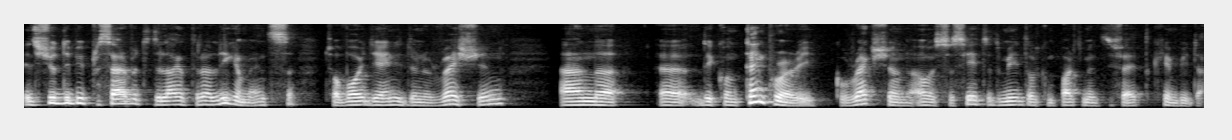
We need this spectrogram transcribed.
It should be preserved the lateral ligaments to avoid any denervation and uh, uh, the contemporary correction of associated middle compartment defect can be done.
